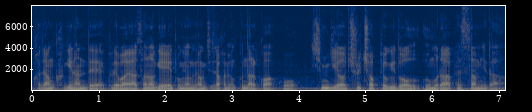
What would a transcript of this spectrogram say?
가장 크긴 한데 그래봐야 서너 개의 동영상 제작하면 끝날 것 같고 심지어 출처 표기도 의무라 패스합니다.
